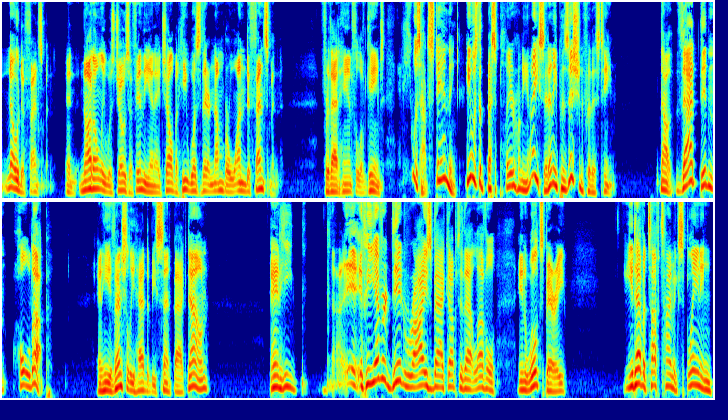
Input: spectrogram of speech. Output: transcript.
no defenseman. And not only was Joseph in the NHL, but he was their number one defenseman for that handful of games. And he was outstanding. He was the best player on the ice at any position for this team. Now, that didn't hold up. And he eventually had to be sent back down and he, if he ever did rise back up to that level in Wilkes-Barre, you'd have a tough time explaining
